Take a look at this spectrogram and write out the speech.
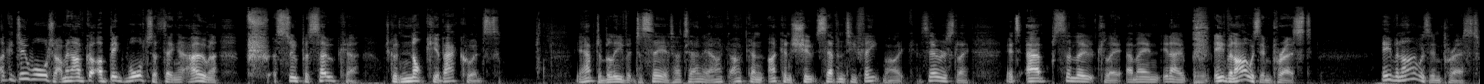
I could do water. I mean, I've got a big water thing at home, a, super soaker, which could knock you backwards. You have to believe it to see it. I tell you, I, I, can I can shoot seventy feet, Mike. Seriously, it's absolutely. I mean, you know, even I was impressed. Even I was impressed.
